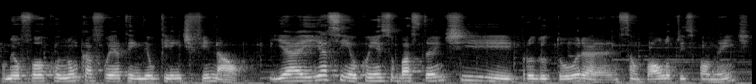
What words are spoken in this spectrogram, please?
O meu foco nunca foi atender o cliente final. E aí, assim, eu conheço bastante produtora em São Paulo, principalmente.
